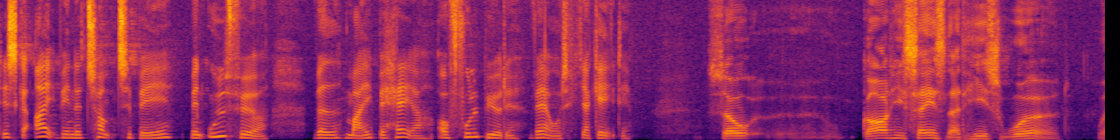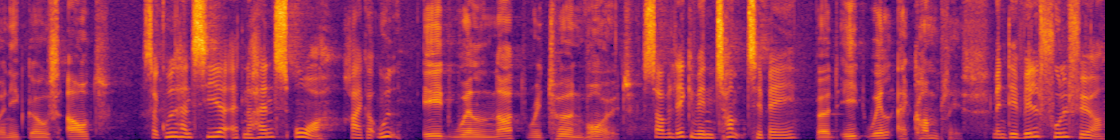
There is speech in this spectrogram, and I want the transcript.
Det skal ej vende tomt tilbage, men udføre, hvad mig behager, og fuldbyrde værvet, jeg gav det. So, uh, God, He says that His word, when it goes out, Så Gud han siger, at når hans ord rækker ud, it will not return void, så vil det ikke vende tomt tilbage, but it will accomplish men det vil fuldføre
